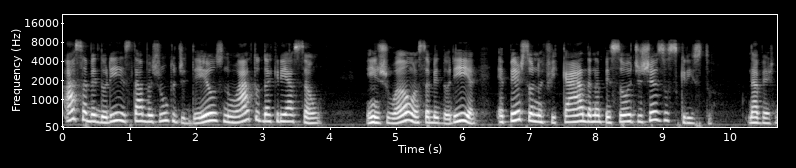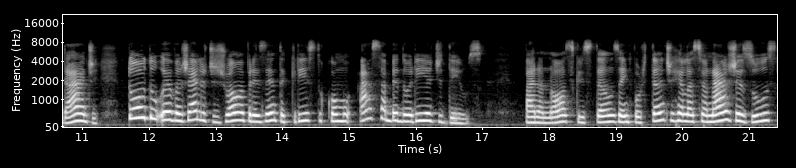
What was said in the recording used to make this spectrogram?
a sabedoria estava junto de Deus no ato da criação. Em João, a sabedoria é personificada na pessoa de Jesus Cristo. Na verdade, Todo o Evangelho de João apresenta Cristo como a sabedoria de Deus. Para nós cristãos é importante relacionar Jesus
